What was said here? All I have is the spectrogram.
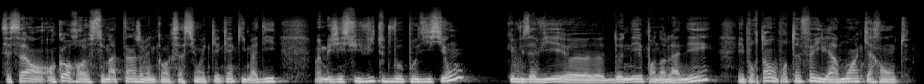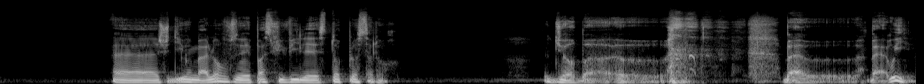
C'est ça encore euh, ce matin j'avais une conversation avec quelqu'un qui m'a dit ouais mais j'ai suivi toutes vos positions que vous aviez euh, données pendant l'année et pourtant mon portefeuille il est à moins 40 euh, je dis oui mais alors vous n'avez pas suivi les stop loss alors? Il dit oh, bah euh... bah, bah oui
